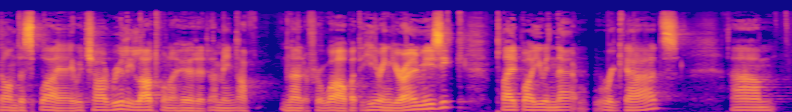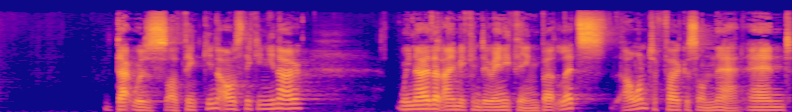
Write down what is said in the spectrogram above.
on display, which I really loved when I heard it. I mean, I've known it for a while, but hearing your own music played by you in that regards, um, that was, I think, you know, I was thinking, you know we know that Amy can do anything, but let's, I want to focus on that. And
